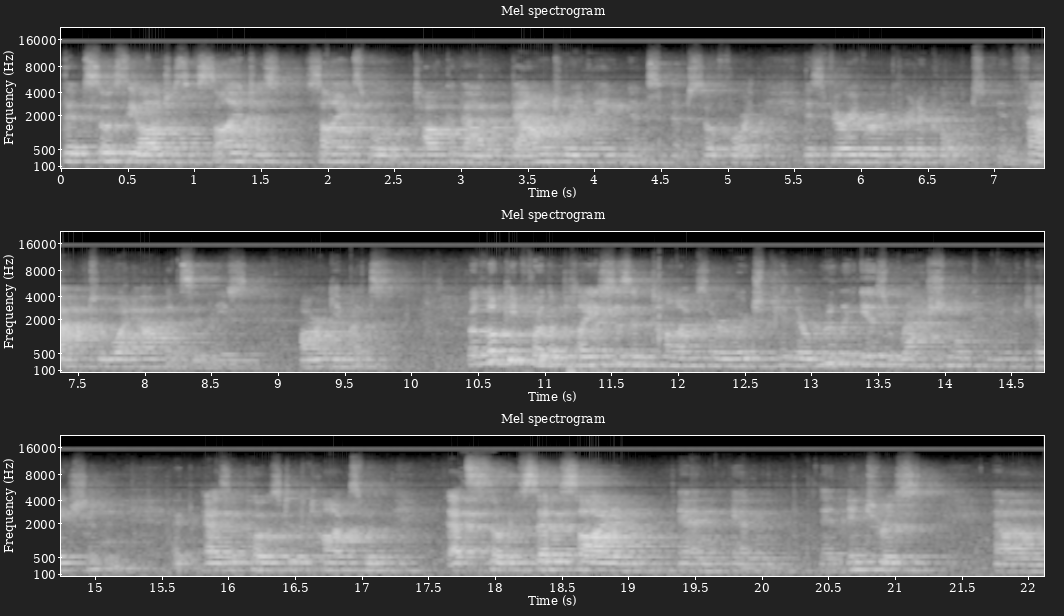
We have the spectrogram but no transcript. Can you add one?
that sociologists and scientists, science will talk about boundary maintenance and so forth is very, very critical, in fact, to what happens in these arguments. But looking for the places and times in which there really is rational communication, as opposed to the times when that's sort of set aside and, and, and, and interest um,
